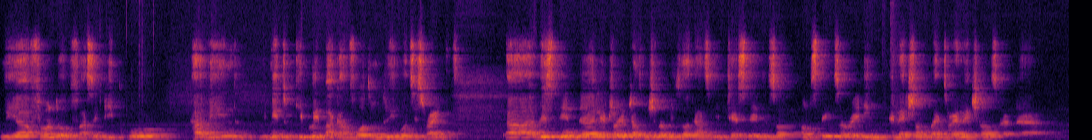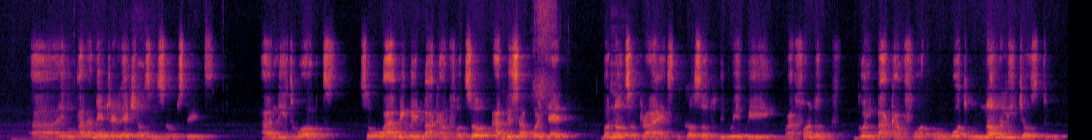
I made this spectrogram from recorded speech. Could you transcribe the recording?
we are fond of, as a people, having, we need to keep going back and forth on doing what is right. Uh, this thing, the electronic transmission of results has been tested in some states already, in elections, electoral elections, and uh, uh, even parliamentary elections in some states. And it worked. So why are we going back and forth? So I'm disappointed but not surprised because of the way we were fond of going back and forth on what we normally just do.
